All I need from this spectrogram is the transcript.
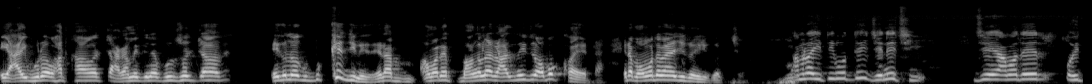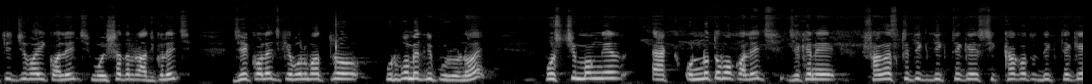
এই আইবুড়ো ভাত খাওয়া হচ্ছে, আগামী দিনে ফুলসজ্জা হবে। এগুলো দুঃখের জিনিস। এটা আমাদের বাংলার রাজনীতির অবক্ষয় এটা। এটা মমতা ব্যানার্জি তৈরি করছে। আমরা ইতিমধ্যেই জেনেছি যে আমাদের ঐতিহ্যবাহী কলেজ, মহিষাদল রাজ কলেজ, যে কলেজ কেবলমাত্র পূর্ব মেদিনীপুর নয়, পশ্চিমবঙ্গের এক অন্যতম কলেজ যেখানে সাংস্কৃতিক দিক থেকে, শিক্ষাগত দিক থেকে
